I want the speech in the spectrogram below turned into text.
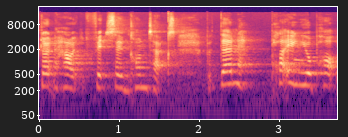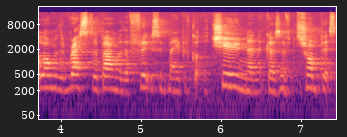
don't know how it fits in context. But then playing your part along with the rest of the band with the flutes who've maybe got the tune then it goes over the trumpets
